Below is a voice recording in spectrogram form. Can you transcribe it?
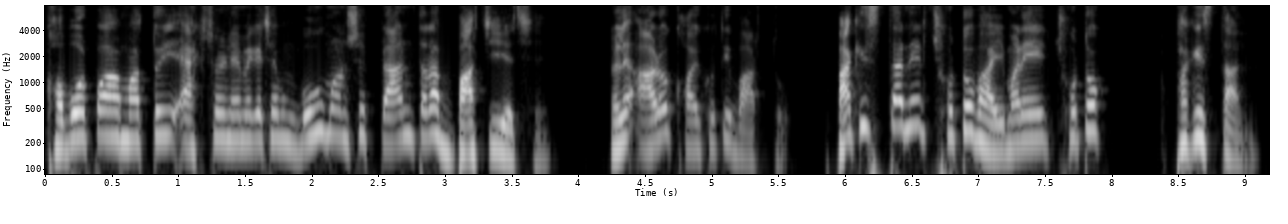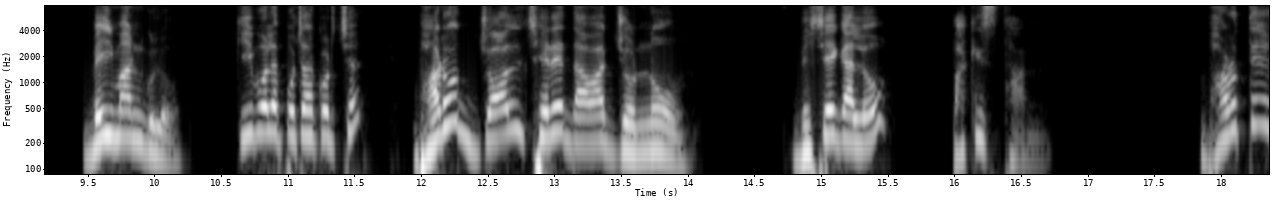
খবর পাওয়া মাত্রই অ্যাকশনে নেমে গেছে এবং বহু মানুষের প্রাণ তারা বাঁচিয়েছে। নাহলে আরও ক্ষয়ক্ষতি বাড়ত। পাকিস্তানের ছোট ভাই মানে ছোট পাকিস্তান, বেইমানগুলো কি বলে প্রচার করছে? ভারত জল ছেড়ে দেওয়ার জন্য ভেসে গেল পাকিস্তান। ভারতের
